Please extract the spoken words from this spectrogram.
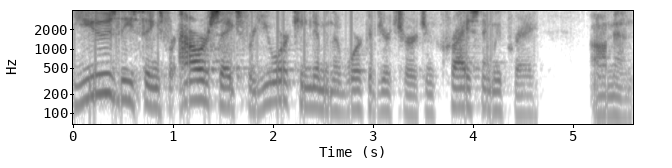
Use these things for our sakes, for your kingdom and the work of your church. In Christ's name we pray. Amen.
